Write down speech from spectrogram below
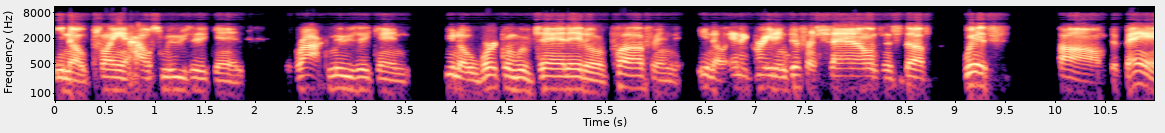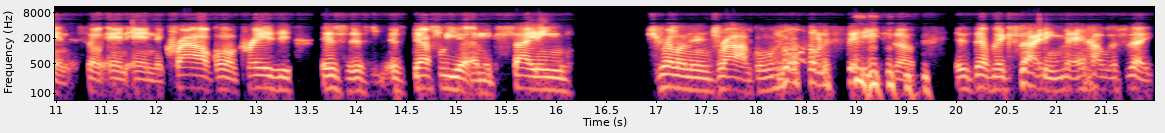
you know, playing house music and rock music and, you know, working with Janet or Puff and, you know, integrating different sounds and stuff with um the band. So and and the crowd going crazy is is is definitely an exciting drilling and drive going on on the stage. So it's definitely exciting, man, I would say.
